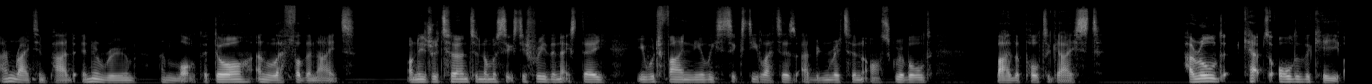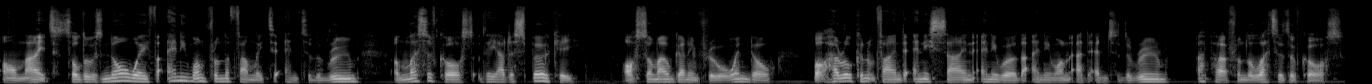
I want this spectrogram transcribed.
and writing pad in a room and locked the door and left for the night. On his return to number 63 the next day, he would find nearly 60 letters had been written or scribbled by the poltergeist. Harold kept hold of the key all night, so there was no way for anyone from the family to enter the room, unless, of course, they had a spur key or somehow got in through a window. But Harold couldn't find any sign anywhere that anyone had entered the room, apart from the letters, of course.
